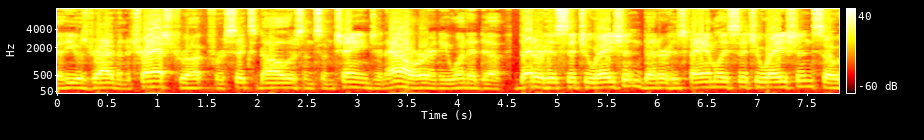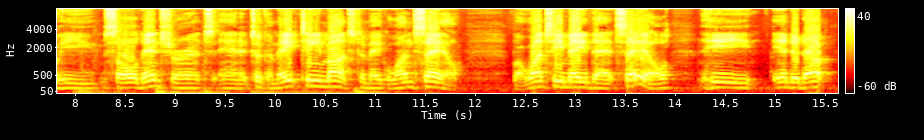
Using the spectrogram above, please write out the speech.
Know, he was driving a trash truck for six dollars and some change an hour, and he wanted to better his situation, better his family's situation. So he sold insurance, and it took him 18 months to make one sale. But once he made that sale, he ended up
